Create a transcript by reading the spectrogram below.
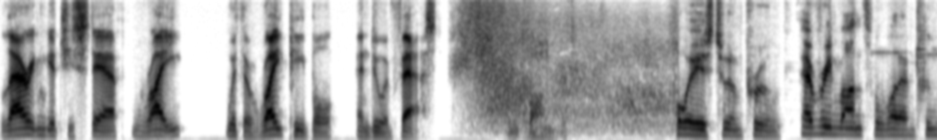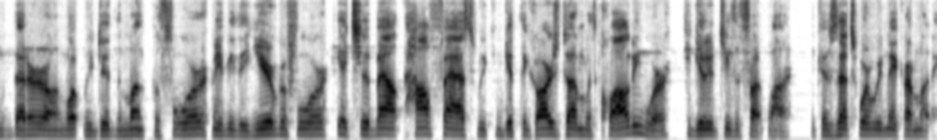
Larry can get you staffed right with the right people and do it fast ways to improve. Every month we want to improve better on what we did the month before, maybe the year before. It's about how fast we can get the cars done with quality work to get it to the front line because that's where we make our money.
